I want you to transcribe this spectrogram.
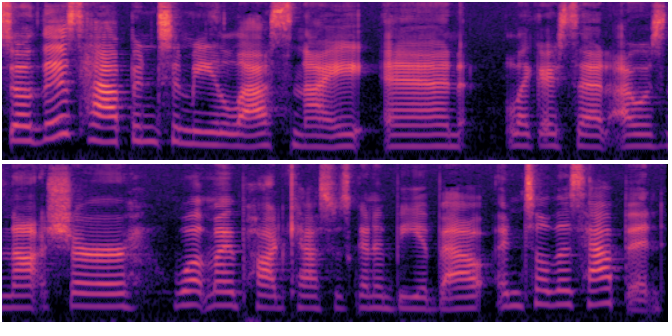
So, this happened to me last night, and like I said, I was not sure what my podcast was going to be about until this happened.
